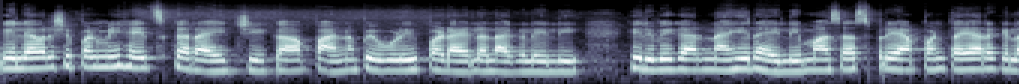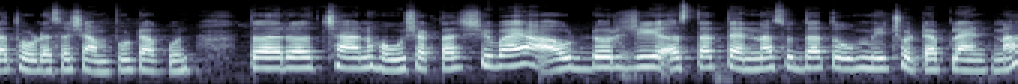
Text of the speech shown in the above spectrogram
गेल्या वर्षी पण मी हेच करायची का? पानं पिवळी पडायला लागलेली. हिरवीगार नाही राहिली. मग असा स्प्रे आपण तयार केला थोडंसं शॅम्पू टाकून. तर छान होऊ शकतात. शिवाय आउटडोर जी असतात त्यांनासुद्धा तुम्ही छोट्या प्लॅन्टना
